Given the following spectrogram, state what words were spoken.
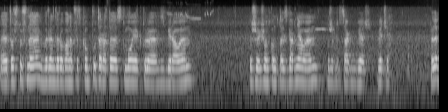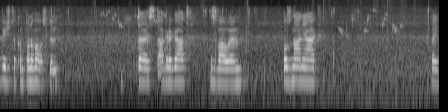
e, To sztuczne, wyrenderowane przez komputer, a to jest moje, które zbierałem. Te 60 tutaj zgarniałem, żeby tak wiesz, wiecie. Lepiej się to komponowało z tym. To jest agregat z wałem. Poznaniak. Tutaj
